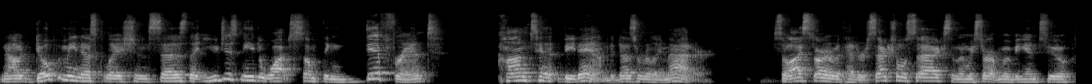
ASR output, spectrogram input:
Now, dopamine escalation says that you just need to watch something different, content be damned. It doesn't really matter. So I started with heterosexual sex, and then we start moving into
